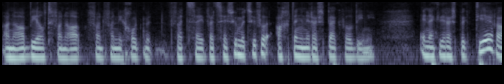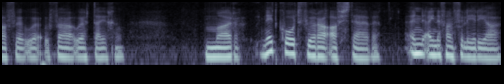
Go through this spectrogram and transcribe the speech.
aan haar beeld van haar van van die God met wat sy wat sy so met soveel agting en respek wil dien nie. En ek respekteer haar vir vir haar oortuiging. Maar net kort voor haar afsterwe in einde van verlede jaar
